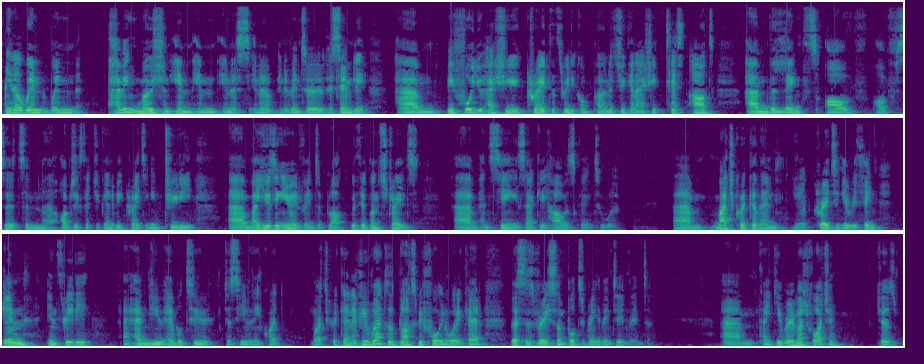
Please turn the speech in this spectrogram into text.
you know, when when having motion in in in a in a in Inventor assembly, um, before you actually create the 3D components, you can actually test out um, the lengths of of certain uh, objects that you're going to be creating in 2D um, by using your Inventor block with your constraints um, and seeing exactly how it's going to work. um, much quicker than you know creating everything in in 3D, and you're able to just see everything quite much quicker. And if you've worked with blocks before in AutoCAD, this is very simple to bring it into Inventor. Um, thank you very much for watching. Cheers.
